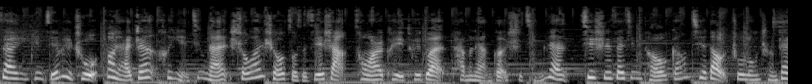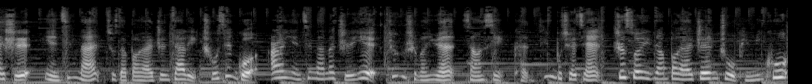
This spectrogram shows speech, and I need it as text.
在影片结尾处，龅牙珍和眼镜男手挽手走在街上，从而可以推断他们两个是情人。其实，在镜头刚切到猪龙城寨时，眼镜男就在龅牙珍家里出现过，而眼镜男的职业正是文员。相信肯定不缺钱。之所以让鲍莱珍住贫民窟，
